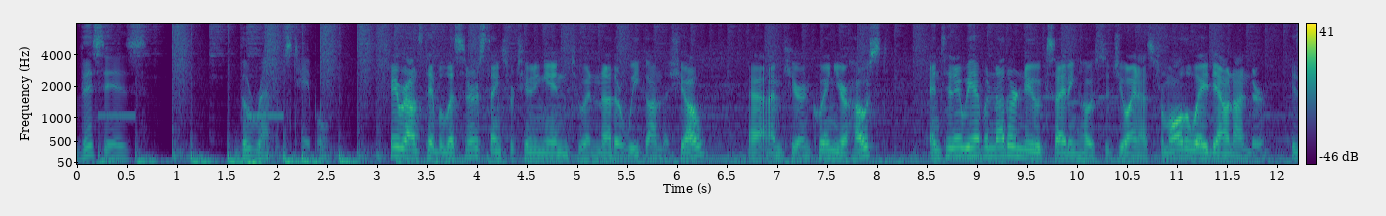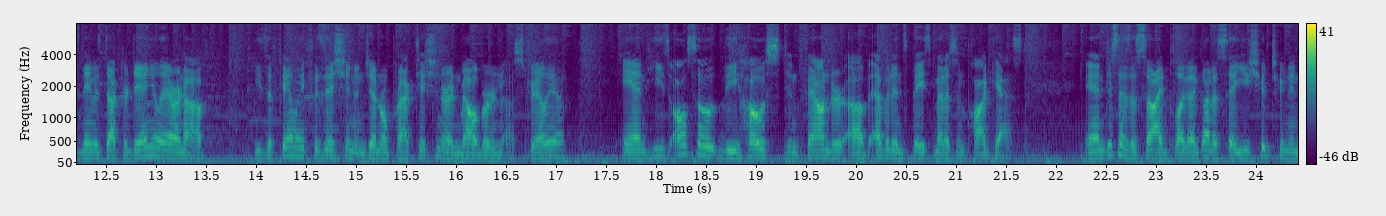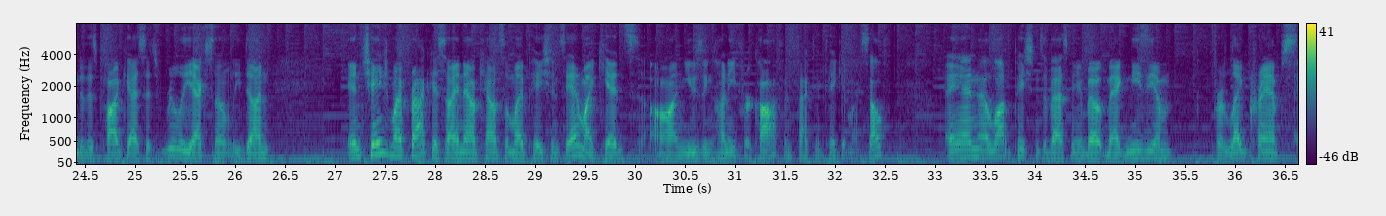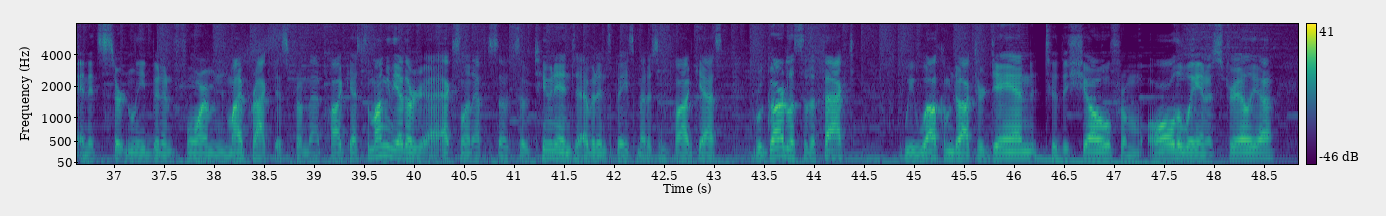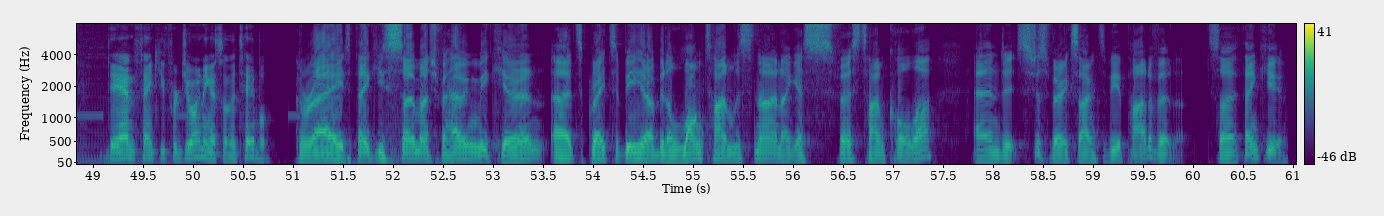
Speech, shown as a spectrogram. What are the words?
This is The Rounds Table. Hey, Rounds Table listeners, thanks for tuning in to another week on the show. Uh, I'm Kieran Quinn, your host, and today we have another new exciting host to join us from all the way down under. His name is Dr. Daniel Aronov. He's a family physician and general practitioner in Melbourne, Australia, and he's also the host and founder of Evidence Based Medicine Podcast. And just as a side plug, I gotta say, you should tune into this podcast. It's really excellently done. And change my practice. I now counsel my patients and my kids on using honey for cough. In fact, I take it myself. And a lot of patients have asked me about magnesium for leg cramps, and it's certainly been informed my practice from that podcast, among the other uh, excellent episodes. So tune in to Evidence Based Medicine Podcast. Regardless of the fact, we welcome Dr. Dan to the show from all the way in Australia. Dan, thank you for joining us on the table. Great. Thank you so much for having me, Kieran. Uh, it's great to be here. I've been a long time listener and I guess first time caller, and it's just very exciting to be a part of it. So thank you.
